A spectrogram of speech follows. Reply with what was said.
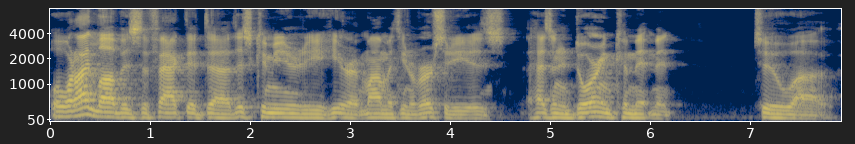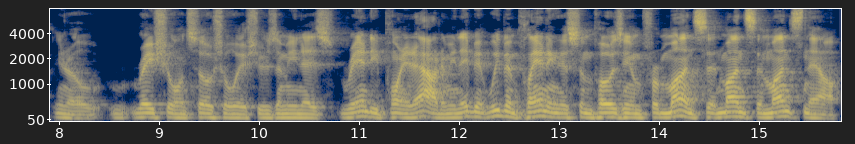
Well, what I love is the fact that uh, this community here at Monmouth University is has an enduring commitment to uh, you know racial and social issues. I mean, as Randy pointed out, I mean they've been we've been planning this symposium for months and months and months now.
